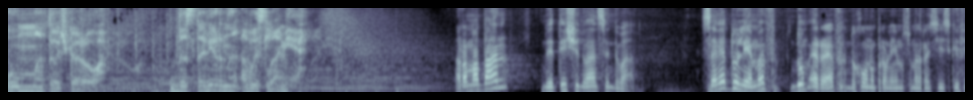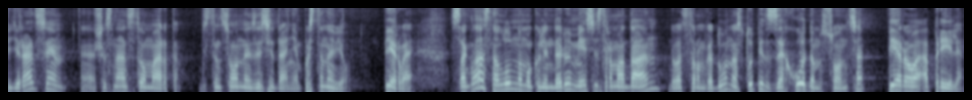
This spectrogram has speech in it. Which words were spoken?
umma.ru Достоверно об исламе. Рамадан 2022. Совет Улемов, Дум РФ, Духовное управление мусульман Российской Федерации, 16 марта, дистанционное заседание, постановил. Первое. Согласно лунному календарю, месяц Рамадан в 2022 году наступит с заходом солнца 1 апреля.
